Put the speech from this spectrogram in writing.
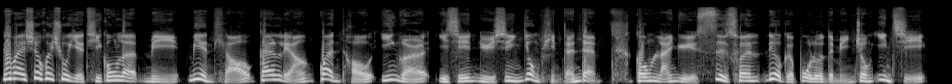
另外，社会处也提供了米、面条、干粮、罐头、婴儿以及女性用品等等，供蓝屿四村六个部落的民众应急。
